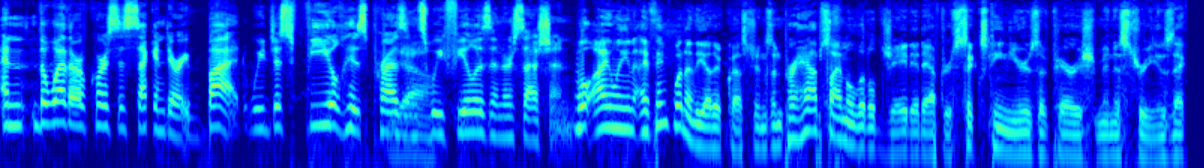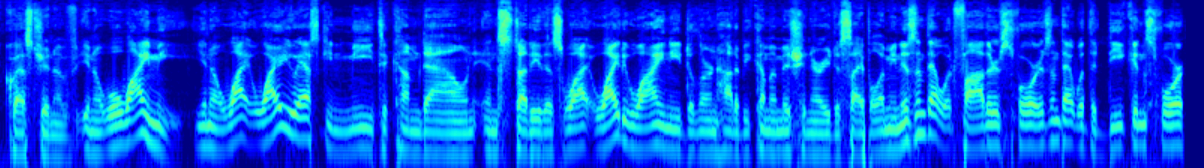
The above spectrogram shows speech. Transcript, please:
And the weather, of course, is secondary, but we just feel his presence. Yeah. We feel his intercession. Well, Eileen, I think one of the other questions, and perhaps I'm a little jaded after 16 years of parish ministry, is that question of, you know, well, why me? You know, why why are you asking me to come down and study this? Why why do I need to learn how to become a missionary disciple? I mean, isn't that what fathers for? Isn't that what the deacons for?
